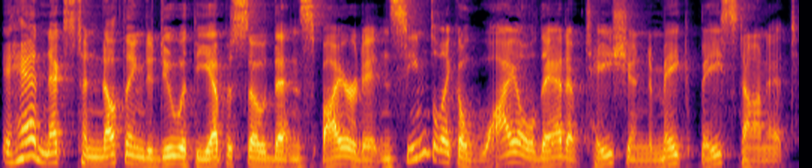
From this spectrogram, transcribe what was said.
It had next to nothing to do with the episode that inspired it and seemed like a wild adaptation to make based on it.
